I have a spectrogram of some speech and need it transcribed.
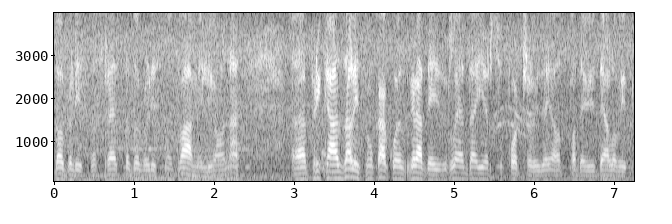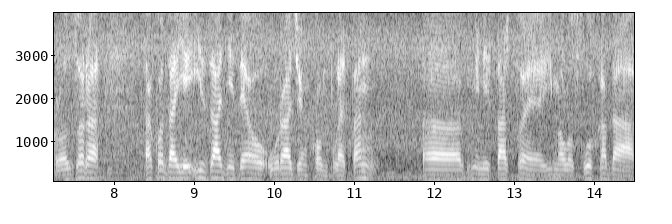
dobili smo sredstva, dobili smo 2 miliona. E, prikazali smo kako zgrada izgleda jer su počeli da otpadaju delovi prozora, tako da je i zadnji deo urađen kompletan. Ministarstvo je imalo sluha da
